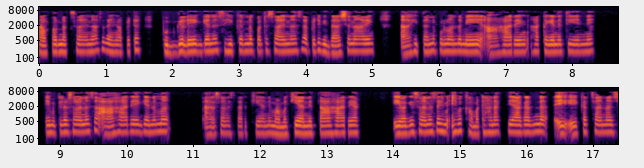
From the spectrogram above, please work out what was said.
තව කරුණක් සායනාස දැන් අපිට පුද්ගලයෙක් ගැන සිහි කරනකොට සායනාස අපිට විදර්ශනාවෙන් හිතන්න පුළුවන් මේ ආහාරයෙන් හටගෙන තියෙන්නේ? එහෙම කියලා සායනාස ආහාරය ගැනම සායනාස්තර කියන්නේ මම කියන්නේත් ආහාරයක් ඒ වගේ සායනාස එහෙම කමටහනක් තියාගන්න ඒකත් සායනාස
